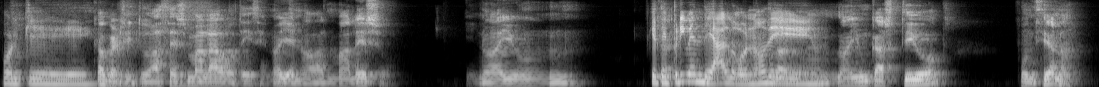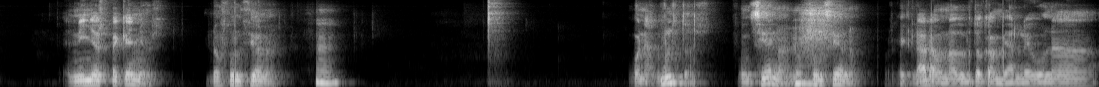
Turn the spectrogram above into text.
Porque... Claro, pero si tú haces mal algo, te dicen, oye, no hagas mal eso. Y no hay un. Que te priven de algo, ¿no? De... claro, no hay un castigo, funciona. En niños pequeños, no funciona. Mm. O en adultos, funciona, no funciona. Porque claro, a un adulto cambiarle una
